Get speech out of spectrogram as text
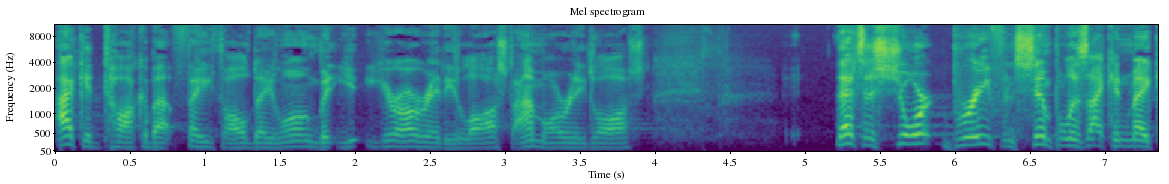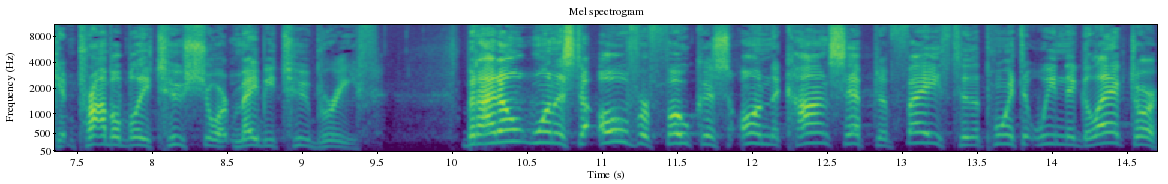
I could talk about faith all day long, but you're already lost. I'm already lost. That's as short, brief, and simple as I can make it. Probably too short, maybe too brief. But I don't want us to over focus on the concept of faith to the point that we neglect or,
